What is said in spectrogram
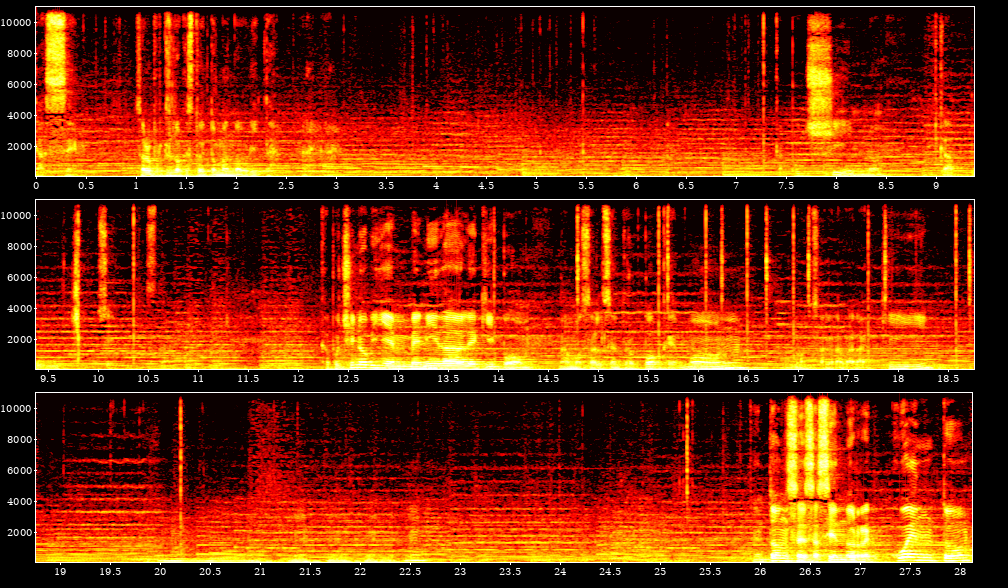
ya sé. Solo porque es lo que estoy tomando ahorita. Capuchino. Capuchino, sí. Está. Capuchino, bienvenida al equipo. Vamos al centro Pokémon. Vamos a grabar aquí. Entonces, haciendo recuento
